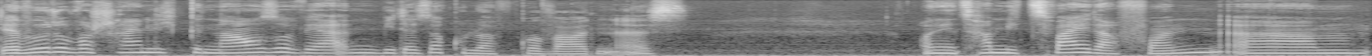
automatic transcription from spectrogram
der würde wahrscheinlich genauso werden, wie der Sokolov geworden ist. Und jetzt haben die zwei davon. Ähm,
